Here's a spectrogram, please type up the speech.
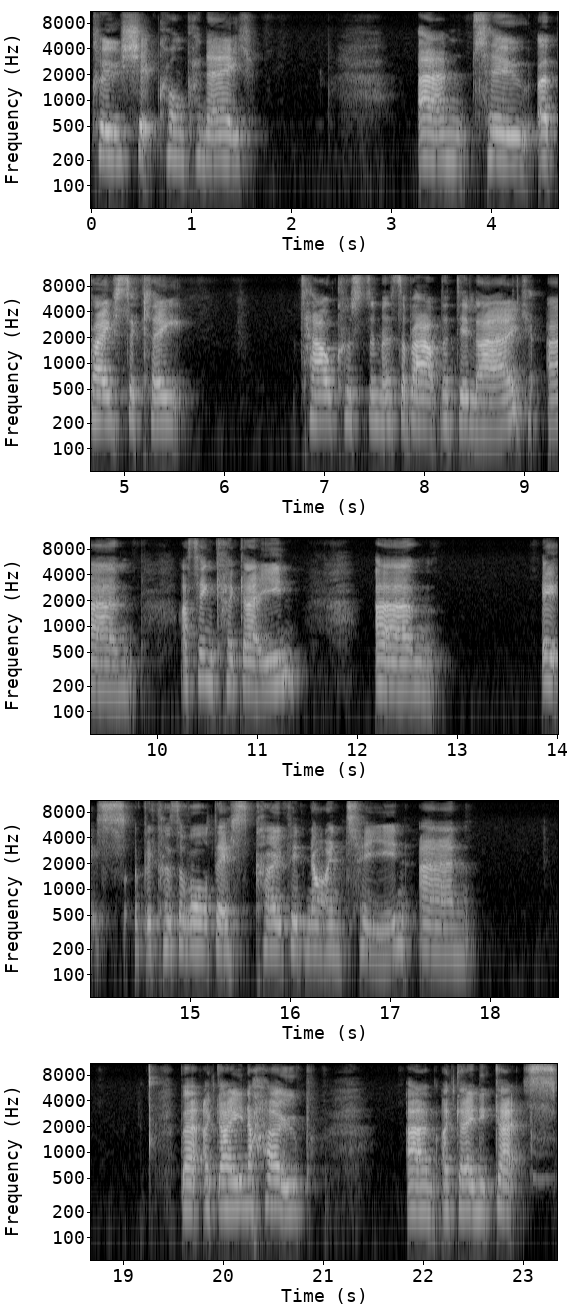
cruise ship company and um, to uh, basically tell customers about the delay. Um, I think again, um, it's because of all this COVID-19 and but again I hope um, again it gets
